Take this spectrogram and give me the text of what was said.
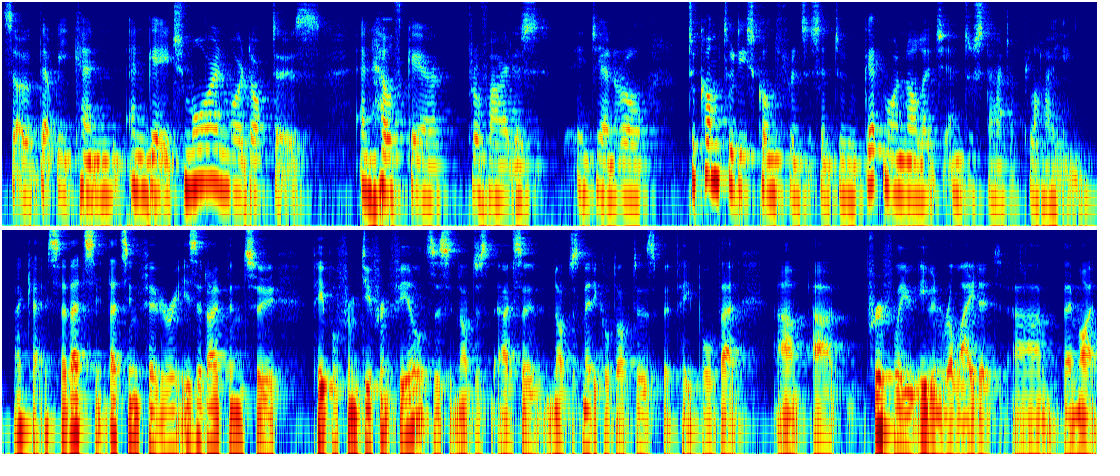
so that we can engage more and more doctors and healthcare providers in general to come to these conferences and to get more knowledge and to start applying. Okay, so that's that's in February. Is it open to people from different fields? Is it not just uh, so not just medical doctors, but people that um, are peripherally even related? Um, they might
